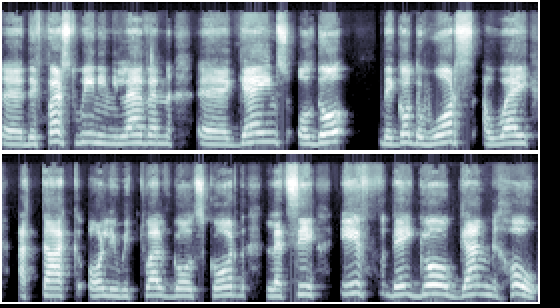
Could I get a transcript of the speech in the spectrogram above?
Uh, the first win in 11 uh, games, although they got the worst away attack only with 12 goals scored. Let's see if they go gang ho.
